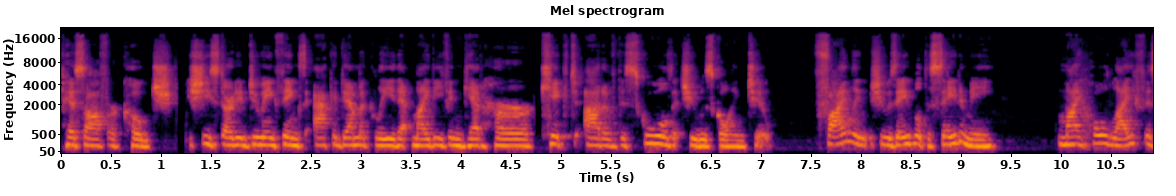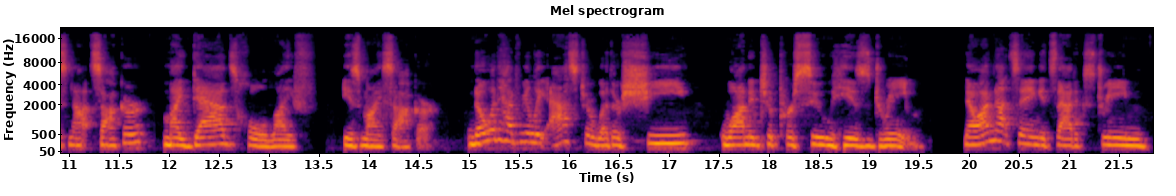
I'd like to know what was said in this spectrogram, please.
piss off her coach. She started doing things academically that might even get her kicked out of the school that she was going to. Finally, she was able to say to me, my whole life is not soccer. My dad's whole life is my soccer. No one had really asked her whether she wanted to pursue his dream. Now, I'm not saying it's that extreme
